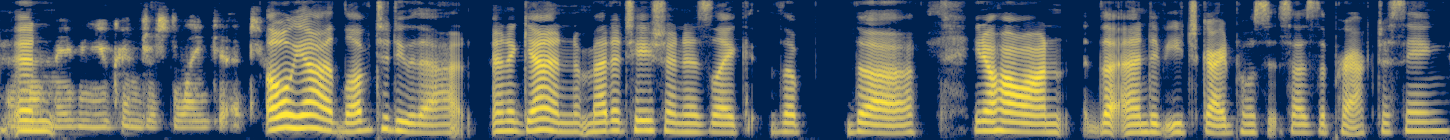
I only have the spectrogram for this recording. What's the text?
and, And maybe you can just link it. oh yeah, I'd love to do that. And again, meditation is like the the you know how on the end of each guidepost it says the practicing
